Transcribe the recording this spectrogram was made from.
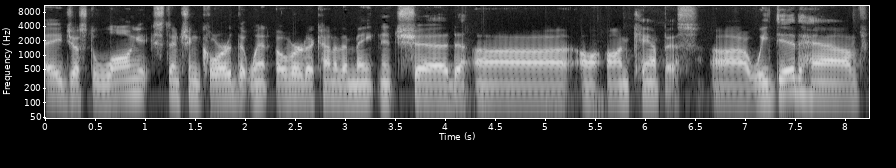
a just long extension cord that went over to kind of the maintenance shed uh, on, on campus. Uh, we did have,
